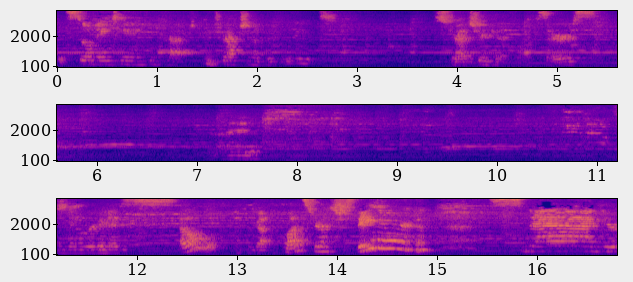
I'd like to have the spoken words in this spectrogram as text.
but still maintaining contract contraction of the glute. Stretch your hip flexors. Good. Then we're gonna, oh, I forgot the quad stretch. Stay there. Snag your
